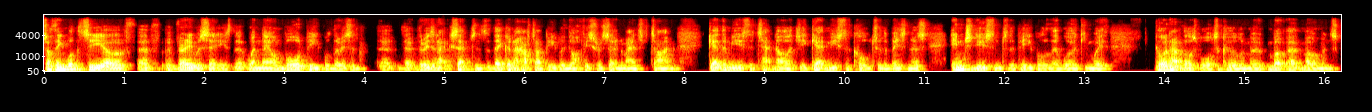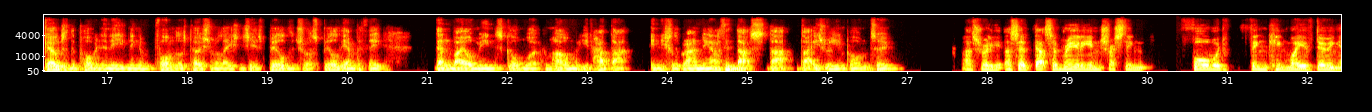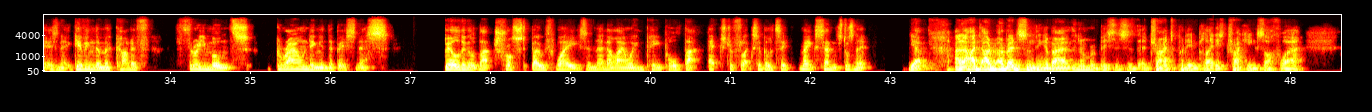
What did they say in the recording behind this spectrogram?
So I think what the CEO of, of, of Very was saying is that when they onboard people, there is a uh, there, there is an acceptance that they're going to have to have people in the office for a certain amount of time, get them used to the technology, get them used to the culture of the business, introduce them to the people that they're working with, go and have those water cooler mo- mo- uh, moments, go to the pub in an evening and form those personal relationships, build the trust, build the empathy. Then by all means, go and work from home. But you've had that initial grounding, and I think that's that that is really important too. That's really that's a that's a really interesting forward thinking way of doing it, isn't it? Giving them a kind of three months grounding in the business, building up that trust both ways, and then allowing people that extra flexibility. Makes sense, doesn't it? Yeah, and I, I read something about the number of businesses that are trying to put in place tracking software,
